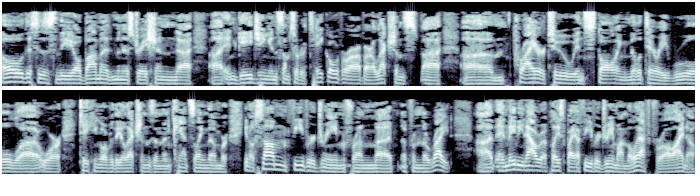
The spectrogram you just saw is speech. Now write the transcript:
oh, this is the Obama administration uh, uh, engaging in some sort of takeover of our elections uh, um, prior to installing military rule uh, or taking over the elections and then canceling them, or you know, some fever dream from uh, from the right, uh, and maybe now replaced by a fever dream on the left, for all I know.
